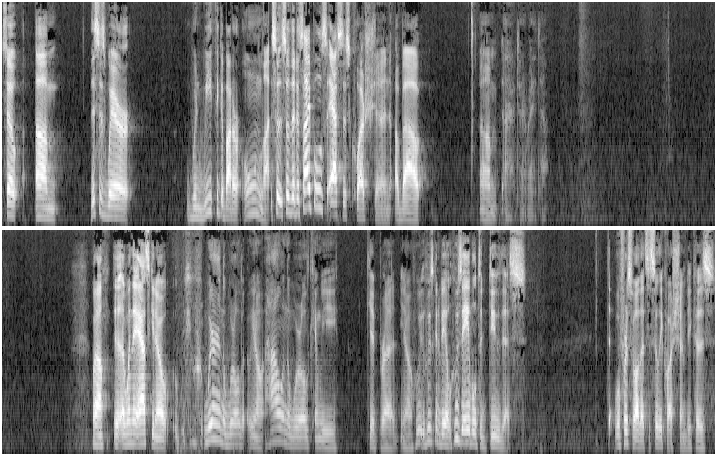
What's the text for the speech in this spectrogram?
So um, this is where, when we think about our own lives, so, so the disciples asked this question about, um, write it down? Well, uh, when they ask, you know, where in the world, you know, how in the world can we get bread? You know, who, who's going to be able, who's able to do this? Well, first of all, that's a silly question because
